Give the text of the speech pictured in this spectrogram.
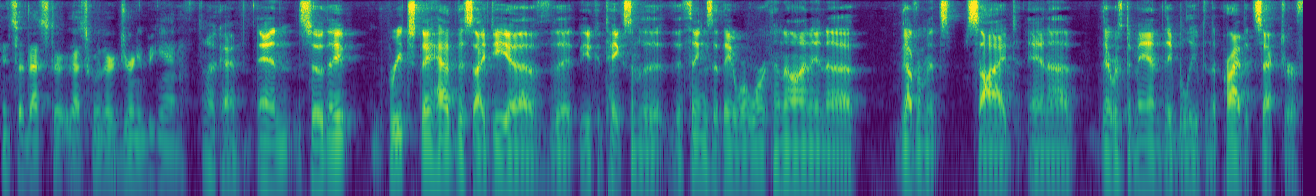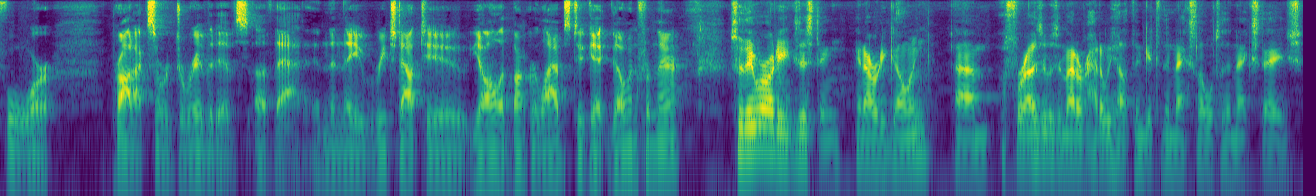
and so that's their that's where their journey began. Okay, and so they reached. They had this idea of that you could take some of the, the things that they were working on in a government side, and uh, there was demand. They believed in the private sector for products or derivatives of that, and then they reached out to y'all at Bunker Labs to get going from there. So they were already existing and already going. Um, for us, it was a matter of how do we help them get to the next level, to the next stage.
